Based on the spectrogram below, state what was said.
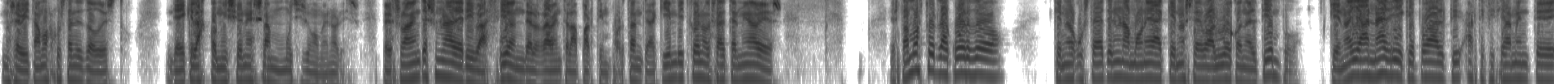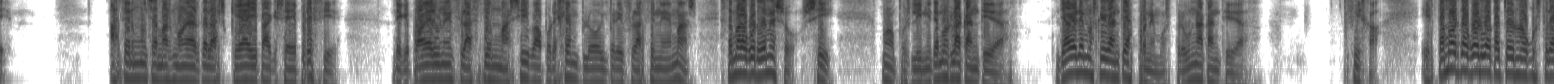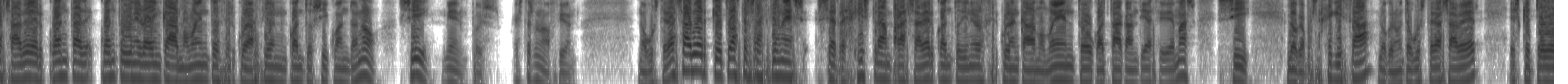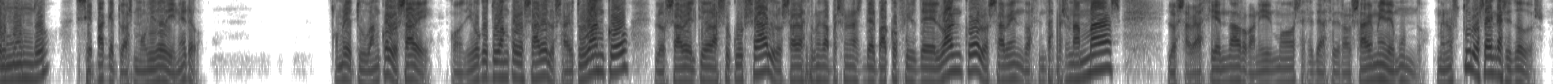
nos evitamos justamente todo esto. De ahí que las comisiones sean muchísimo menores. Pero solamente es una derivación de realmente la parte importante. Aquí en Bitcoin lo que se ha determinado es ¿Estamos todos de acuerdo que nos gustaría tener una moneda que no se evalúe con el tiempo? Que no haya nadie que pueda artificialmente hacer muchas más monedas de las que hay para que se deprecie. De que pueda haber una inflación masiva, por ejemplo, hiperinflación y demás. ¿Estamos de acuerdo en eso? Sí. Bueno, pues limitemos la cantidad. Ya veremos qué cantidad ponemos, pero una cantidad. Fija. ¿Estamos de acuerdo que a todos nos gustaría saber cuánta, cuánto dinero hay en cada momento en circulación, cuánto sí, cuánto no? Sí, bien, pues esta es una opción. ¿Nos gustaría saber que todas las transacciones se registran para saber cuánto dinero circula en cada momento, cuánta cantidad y demás? Sí. Lo que pasa es que quizá lo que no te gustaría saber es que todo el mundo sepa que tú has movido dinero. Hombre, tu banco lo sabe. Cuando digo que tu banco lo sabe, lo sabe tu banco, lo sabe el tío de la sucursal, lo sabe 50 personas del back office del banco, lo saben 200 personas más, lo sabe Hacienda, organismos, etcétera, etcétera. Lo sabe medio mundo. Menos tú, lo saben casi todos.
